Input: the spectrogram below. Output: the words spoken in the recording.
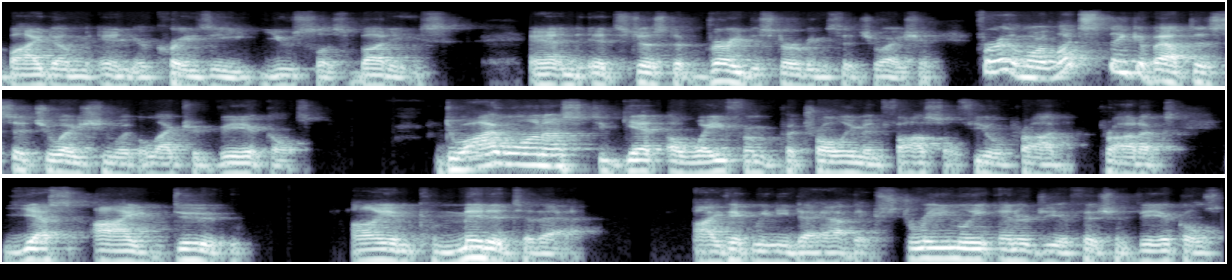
Biden and your crazy, useless buddies. And it's just a very disturbing situation. Furthermore, let's think about this situation with electric vehicles. Do I want us to get away from petroleum and fossil fuel prod- products? Yes, I do. I am committed to that. I think we need to have extremely energy efficient vehicles.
